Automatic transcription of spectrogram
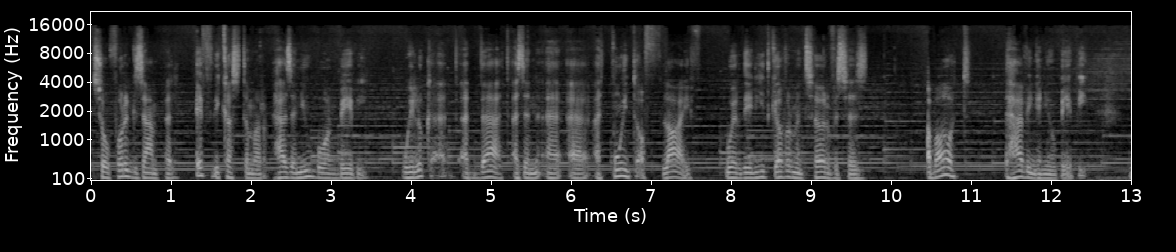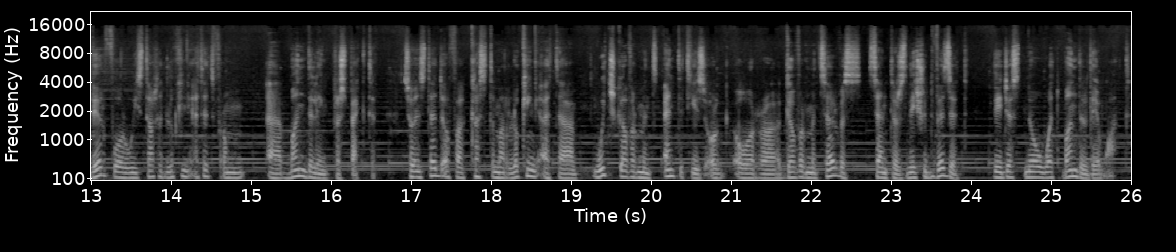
So for example, if the customer has a newborn baby, we look at, at that as an, a, a point of life where they need government services about having a new baby. Therefore, we started looking at it from a bundling perspective. So instead of a customer looking at uh, which government entities or, or uh, government service centers they should visit, they just know what bundle they want.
